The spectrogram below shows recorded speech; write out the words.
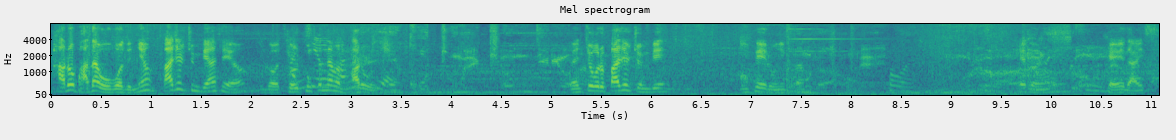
바로 받아 오거든요. 빠질 준비하세요. 이거 돌풍 잠시 후 끝나면 바로 피해. 올게요. 왼쪽으로 빠질 준비. 임페일 오니까. Four, 해동. 오케이 나이스.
